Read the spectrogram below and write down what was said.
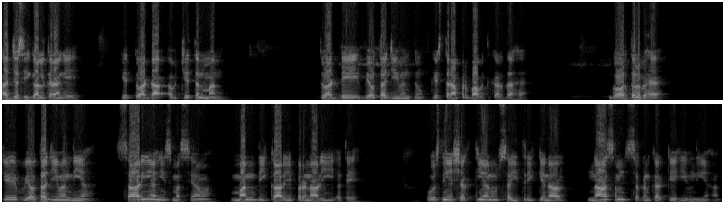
ਅੱਜ ਅਸੀਂ ਗੱਲ ਕਰਾਂਗੇ ਕਿ ਤੁਹਾਡਾ ਅਵਚੇਤਨ ਮਨ ਤੁਹਾਡੇ ਵਿਅਹਤਾ ਜੀਵਨ ਤੋਂ ਕਿਸ ਤਰ੍ਹਾਂ ਪ੍ਰਭਾਵਿਤ ਕਰਦਾ ਹੈ। ਗੌਰਤਲਬ ਹੈ ਕਿ ਵਿਅਹਤਾ ਜੀਵਨ ਦੀਆਂ ਸਾਰੀਆਂ ਹੀ ਸਮੱਸਿਆਵਾਂ ਮਨ ਦੀ ਕਾਰਜ ਪ੍ਰਣਾਲੀ ਅਤੇ ਉਸ ਦੀਆਂ ਸ਼ਕਤੀਆਂ ਨੂੰ ਸਹੀ ਤਰੀਕੇ ਨਾਲ ਨਾ ਸਮਝ ਸਕਣ ਕਰਕੇ ਹੀ ਹੁੰਦੀਆਂ ਹਨ।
